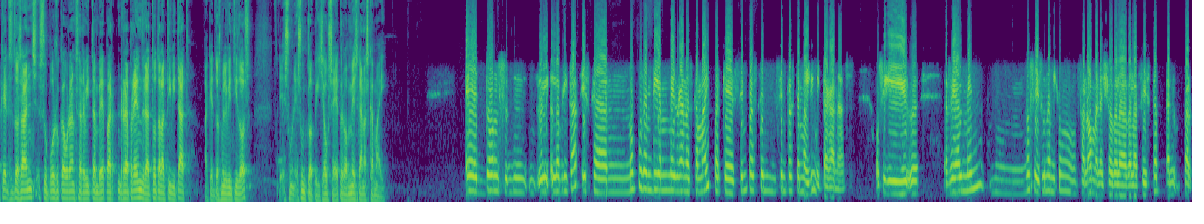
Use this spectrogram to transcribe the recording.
aquests dos anys suposo que hauran servit també per reprendre tota l'activitat. Aquest 2022 és un, és un tòpic, ja ho sé, però amb més ganes que mai. Eh, doncs mm, la veritat és que no podem dir amb més ganes que mai perquè sempre estem, sempre estem al límit de ganes. O sigui, eh, realment, mm, no sé, és una mica un fenomen això de la, de la festa en, per,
